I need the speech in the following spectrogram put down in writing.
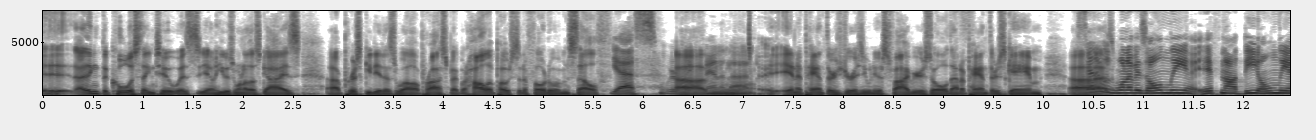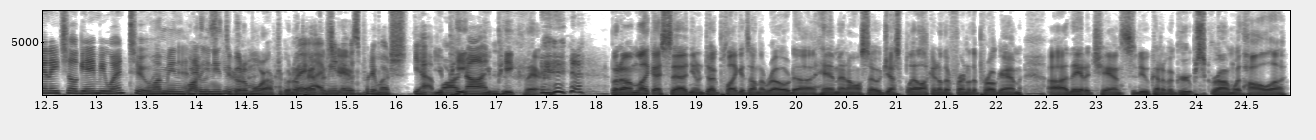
I think the coolest thing too was, you know, he was one of those guys, uh, Priskie did as well, a prospect, but Haula posted a photo of himself. yes, we we're a big fan of um, that. In a Panthers jersey when he was five years old at a Panthers game. Uh, Said it was one of his only, if not the only NHL game he went to. Well, I mean, why do you need to go to more after going to a Right, Panthers I mean, game? it was pretty much yeah, you bar peak, none. you peak there. but um, like I said, you know, Doug Plagan's on the road. Uh, him and also Jess Blaylock, another friend of the program, uh, they had a chance to do kind of a group scrum with Haula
